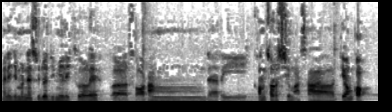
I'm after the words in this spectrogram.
Manajemennya sudah dimiliki oleh uh, seorang dari konsorsium asal Tiongkok.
